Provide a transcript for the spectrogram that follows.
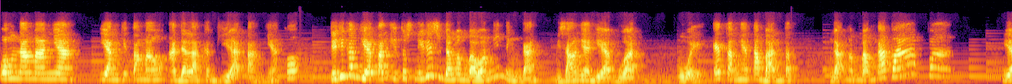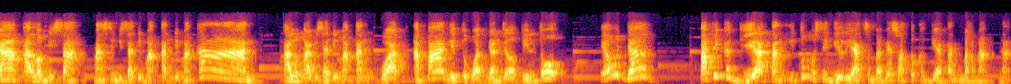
Wong namanya yang kita mau adalah kegiatannya kok jadi kegiatan itu sendiri sudah membawa meaning kan. Misalnya dia buat kue, eh ternyata bantet. Nggak ngembang, nggak apa-apa. Ya kalau bisa, masih bisa dimakan, dimakan. Kalau nggak bisa dimakan buat apa gitu, buat ganjel pintu, ya udah. Tapi kegiatan itu mesti dilihat sebagai suatu kegiatan bermakna.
